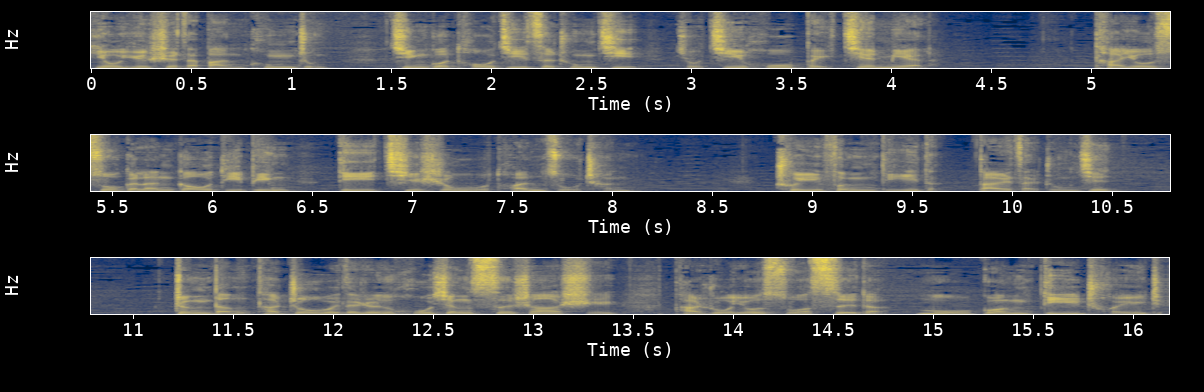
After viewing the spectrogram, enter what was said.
由于是在半空中，经过头几次冲击就几乎被歼灭了。它由苏格兰高地兵第七十五团组成。吹风笛的待在中间，正当他周围的人互相厮杀时，他若有所思的目光低垂着，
